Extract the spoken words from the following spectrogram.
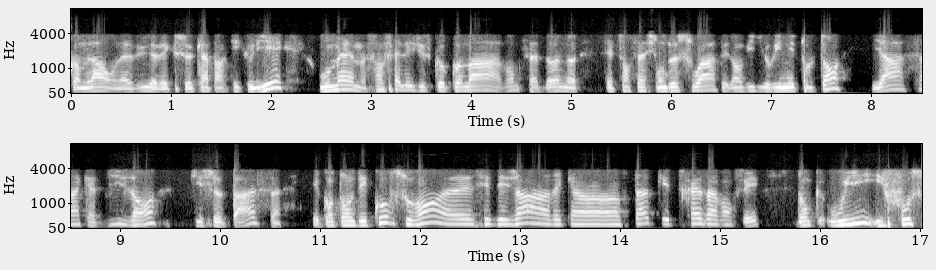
comme là on a vu avec ce cas particulier, ou même sans aller jusqu'au coma, avant que ça donne cette sensation de soif et d'envie d'uriner tout le temps, il y a 5 à 10 ans qui se passent. Et quand on le découvre, souvent, euh, c'est déjà avec un stade qui est très avancé. Donc oui, il faut se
